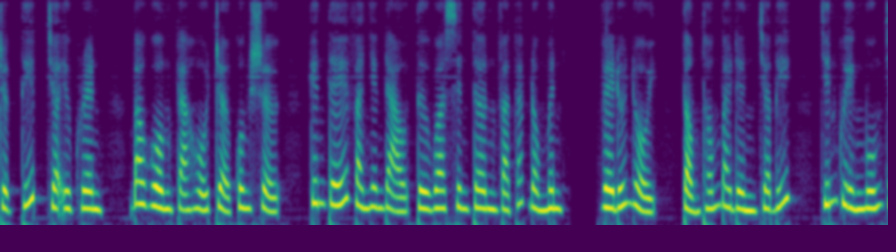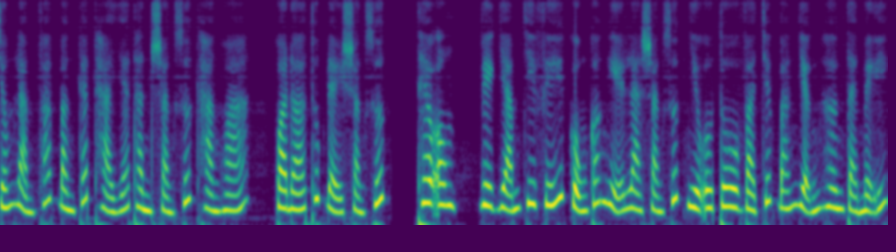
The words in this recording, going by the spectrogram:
trực tiếp cho Ukraine, bao gồm cả hỗ trợ quân sự, kinh tế và nhân đạo từ Washington và các đồng minh. Về đối nội, Tổng thống Biden cho biết chính quyền muốn chống lạm phát bằng cách hạ giá thành sản xuất hàng hóa, qua đó thúc đẩy sản xuất. Theo ông, việc giảm chi phí cũng có nghĩa là sản xuất nhiều ô tô và chất bán dẫn hơn tại Mỹ,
